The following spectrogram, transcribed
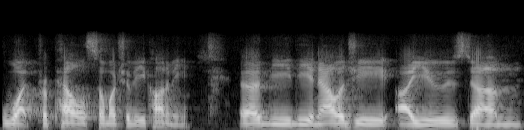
what propels so much of the economy. Uh, the the analogy I used um,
